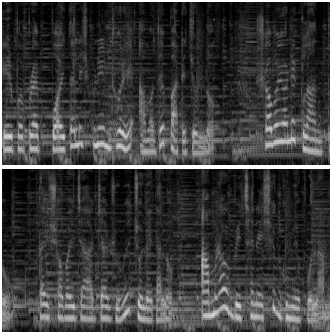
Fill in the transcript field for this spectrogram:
এরপর প্রায় পঁয়তাল্লিশ মিনিট ধরে আমাদের পার্টি চলল। সবাই অনেক ক্লান্ত, তাই সবাই যার যার রুমে চলে গেল। আমরাও বিছানে এসে ঘুমিয়ে পড়লাম।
